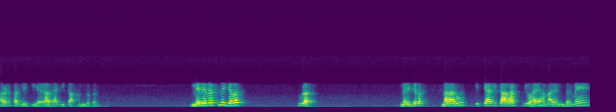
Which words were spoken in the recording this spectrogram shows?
हरण कर लेती है राधा जी का अंग गंध मेरे रस में जगत सुरस मेरे जगत मेरा रूप इत्यादि का रस जो है हमारे अंदर में,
